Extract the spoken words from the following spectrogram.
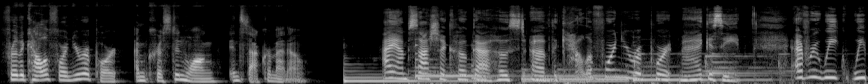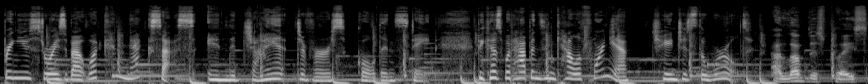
For the California Report, I'm Kristen Hwang in Sacramento. Hi, I'm Sasha Khokha, host of the California Report magazine. Every week, we bring you stories about what connects us in the giant, diverse Golden State. Because what happens in California changes the world. I love this place.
